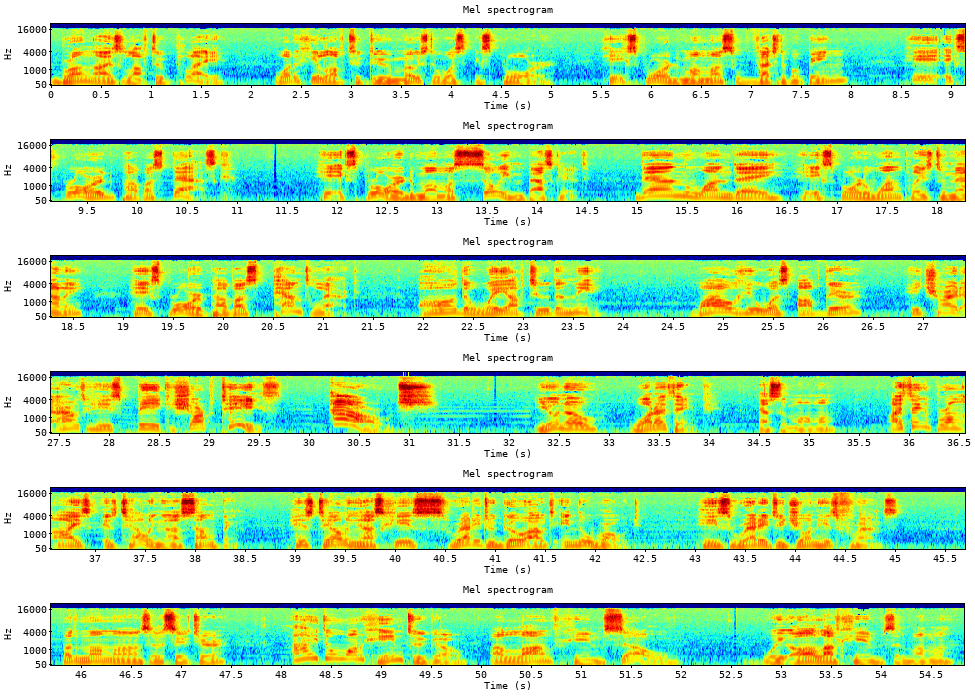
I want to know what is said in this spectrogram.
Brown Eyes loved to play. What he loved to do most was explore. He explored Mama's vegetable bin. He explored Papa's desk. He explored Mama's sewing basket. Then one day he explored one place too many. He explored Papa's pant leg, all the way up to the knee. While he was up there, he tried out his big, sharp teeth. Ouch! You know what I think? asked the Mamma. I think Brown Eyes is telling us something. He's telling us he's ready to go out in the world. He's ready to join his friends. But Mamma, said the sister, I don't want him to go. I love him so. We all love him, said Mamma.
